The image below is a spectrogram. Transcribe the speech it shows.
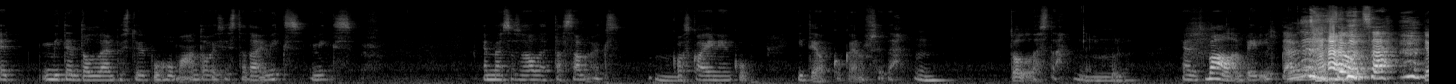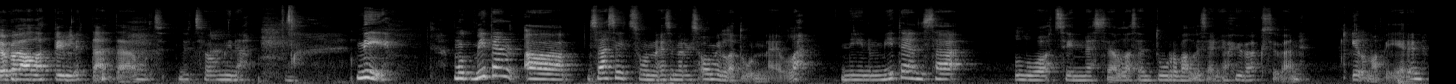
että miten tolleen pystyy puhumaan toisista tai miksi, miksi en mä osaa laittaa sanoiksi, mm. koska ei niinku itse ole kokenut sitä mm. tollasta. Mm. Ja nyt mä alan pillittää. se on sä, joka alat pillittää tää, mutta nyt se on minä. Niin, mutta miten äh, sä sit sun esimerkiksi omilla tunneilla, niin miten sä luot sinne sellaisen turvallisen ja hyväksyvän ilmapiirin?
